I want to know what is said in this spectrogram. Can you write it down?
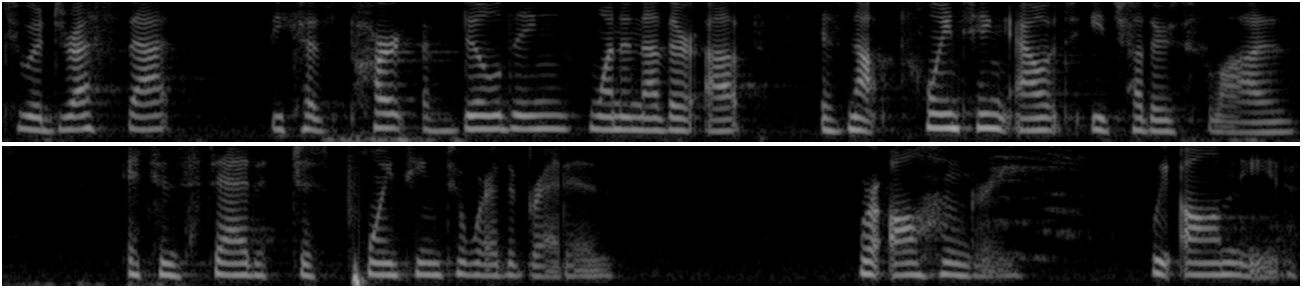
to address that because part of building one another up is not pointing out each other's flaws. It's instead just pointing to where the bread is. We're all hungry. We all need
